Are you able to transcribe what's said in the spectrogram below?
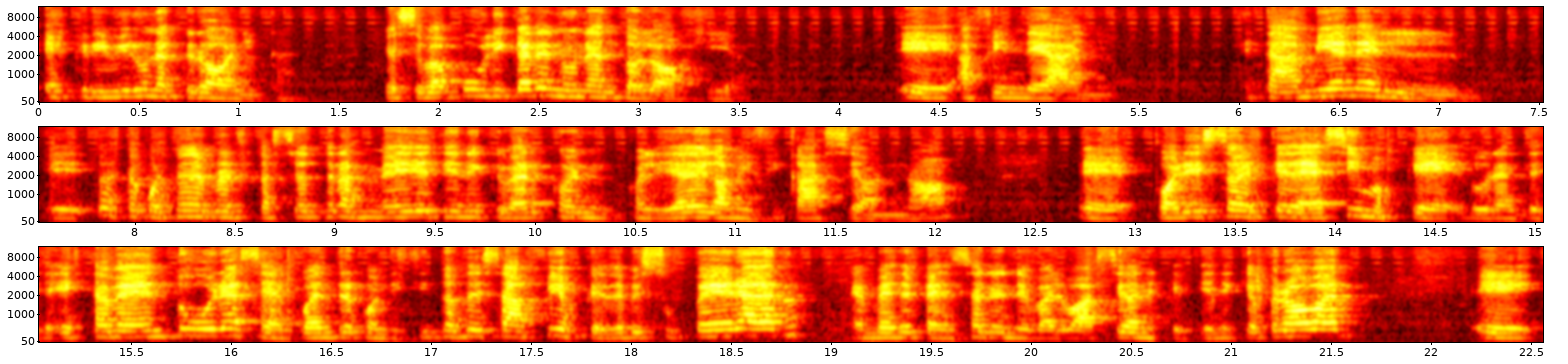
escribir una crónica, que se va a publicar en una antología eh, a fin de año. También el, eh, toda esta cuestión de planificación transmedia tiene que ver con, con la idea de gamificación, ¿no? Eh, por eso es que decimos que durante esta aventura se encuentra con distintos desafíos que debe superar, en vez de pensar en evaluaciones que tiene que probar, eh,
